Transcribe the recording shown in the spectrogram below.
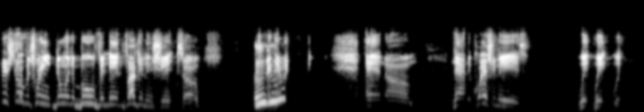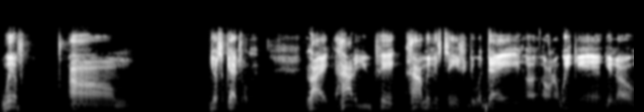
pretty sure between doing the booth and then fucking and shit. So and Mhm. everything. And um, now the question is, with with with, with um your scheduling, like how do you pick how many scenes you do a day uh, on a weekend? You know,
